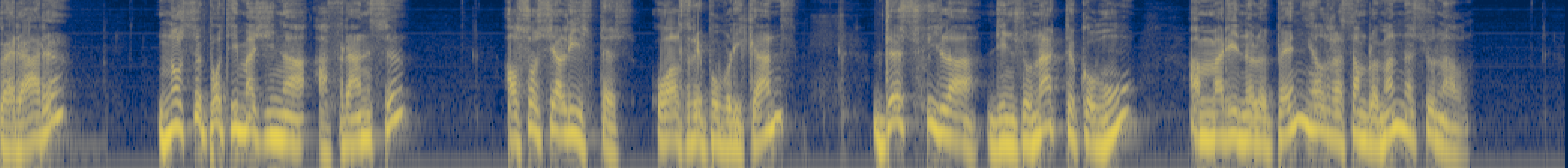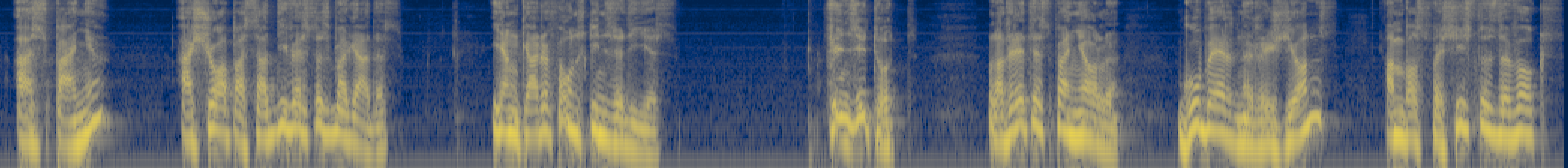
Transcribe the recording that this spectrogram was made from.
per ara, no se pot imaginar a França els socialistes o els republicans desfilar dins d'un acte comú amb Marine Le Pen i el Rassemblement Nacional. A Espanya, això ha passat diverses vegades i encara fa uns 15 dies. Fins i tot, la dreta espanyola governa regions amb els feixistes de Vox.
